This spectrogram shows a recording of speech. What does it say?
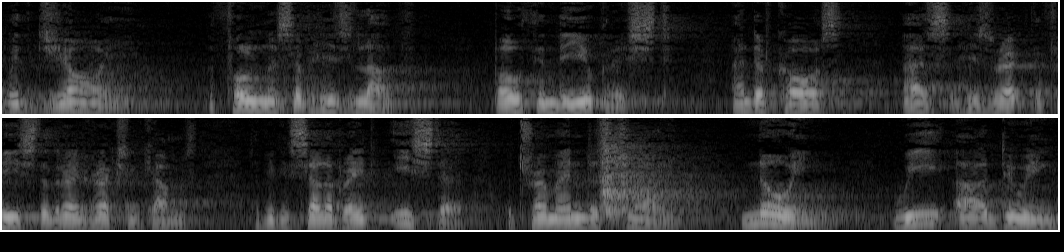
with joy the fullness of His love, both in the Eucharist and, of course, as his, the feast of the resurrection comes, that we can celebrate Easter with tremendous joy, knowing we are doing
